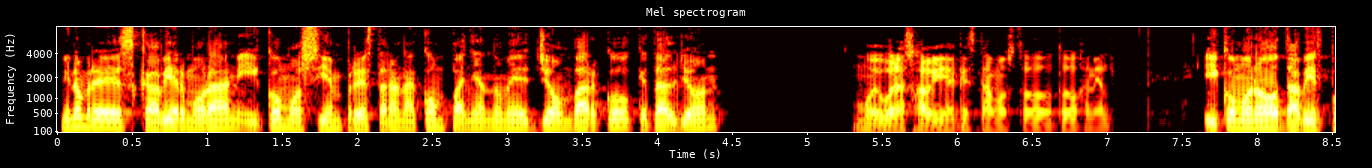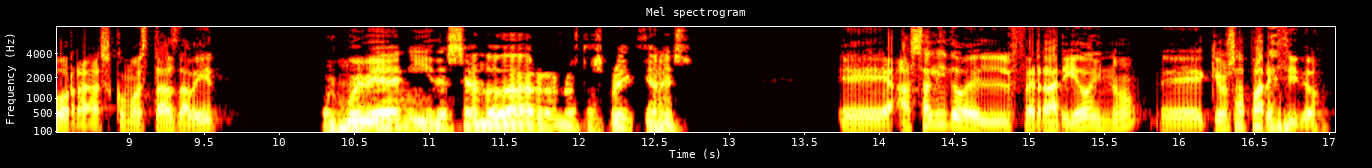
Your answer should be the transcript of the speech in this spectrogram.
Mi nombre es Javier Morán y como siempre estarán acompañándome John Barco. ¿Qué tal, John? Muy buenas, Javi, aquí estamos, todo, todo genial. Y como no, David Porras. ¿Cómo estás, David? Pues muy bien y deseando dar nuestras predicciones. Eh, ha salido el Ferrari hoy, ¿no? Eh, ¿Qué os ha parecido?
